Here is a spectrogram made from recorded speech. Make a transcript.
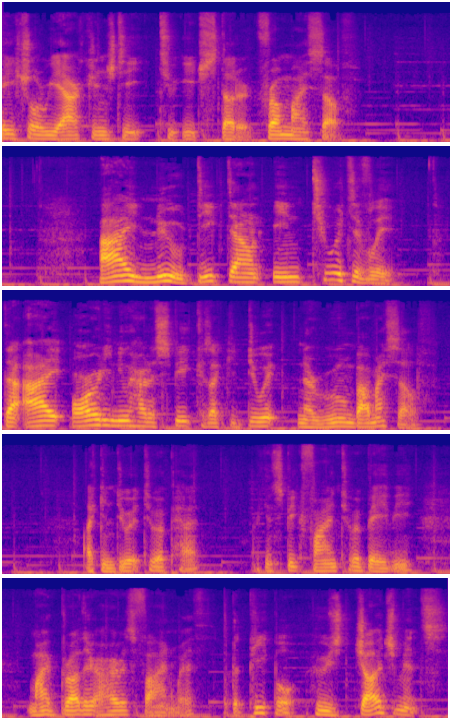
facial reactions to, to each stutter from myself. I knew deep down intuitively that I already knew how to speak because I could do it in a room by myself. I can do it to a pet. I can speak fine to a baby. My brother I was fine with. The people whose judgments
